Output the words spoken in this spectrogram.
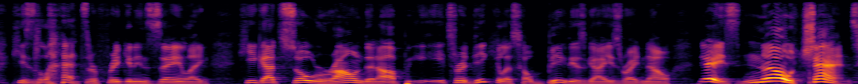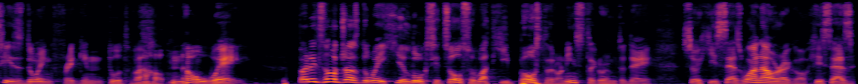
his lats are freaking insane. Like he got so rounded up, it's ridiculous how big this guy is right now. There is no chance he's doing freaking 212. No way. But it's not just the way he looks, it's also what he posted on Instagram today. So he says one hour ago, he says,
